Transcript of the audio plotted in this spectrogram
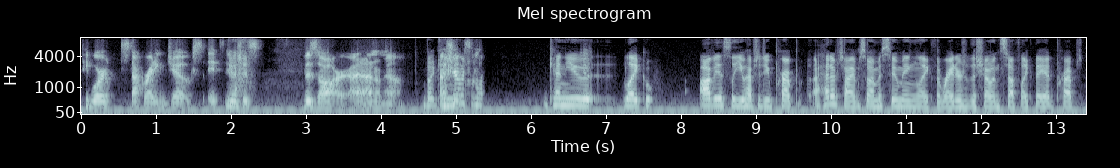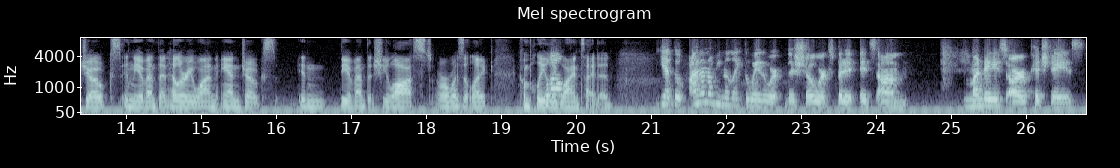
people were stuck writing jokes. It's it yeah. was just bizarre. I, I don't know. But I'm sure you, it was. Can you like obviously you have to do prep ahead of time so i'm assuming like the writers of the show and stuff like they had prepped jokes in the event that hillary won and jokes in the event that she lost or was it like completely well, blindsided yeah the, i don't know if you know like the way the, work, the show works but it, it's um mondays are pitch days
